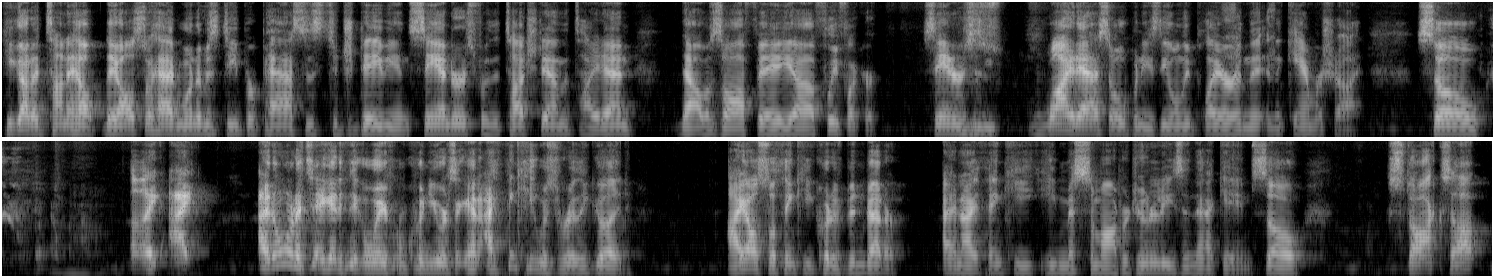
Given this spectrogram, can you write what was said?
He got a ton of help. They also had one of his deeper passes to Ja'Tavion Sanders for the touchdown, the tight end. That was off a uh, flea flicker. Sanders mm-hmm. is wide ass open. He's the only player in the in the camera shot. So, like I, I don't want to take anything away from Quinn Ewers. Again, I think he was really good. I also think he could have been better, and I think he he missed some opportunities in that game. So, stocks up.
